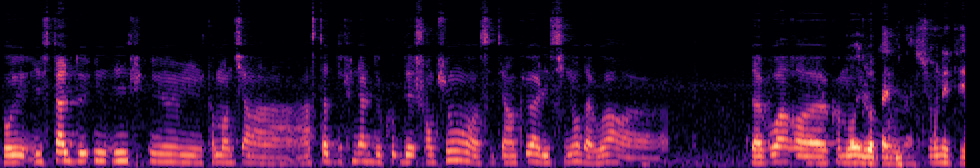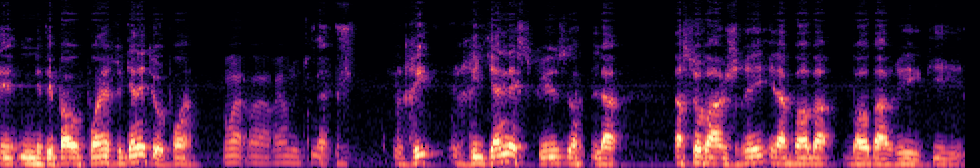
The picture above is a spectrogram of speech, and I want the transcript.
Pour une stade de, une, une- une- comment dire, un, un stade de finale de Coupe des Champions, c'était un peu hallucinant d'avoir, euh, d'avoir, euh, comment Oui, L'organisation n'était n'était pas au point, rien n'était au point. ouais, ouais, rien du tout. Ri- Rien n'excuse la, la, la sauvagerie et la barba- barbarie qui,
